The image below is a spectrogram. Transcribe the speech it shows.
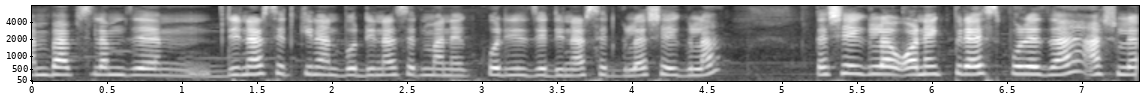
আমি ভাবছিলাম যে ডিনার সেট কিনে আনব। ডিনার সেট মানে করি যে ডিনার সেটগুলো সেইগুলা। তা সেইগুলো অনেক প্রাইস পড়ে যায়। আসলে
